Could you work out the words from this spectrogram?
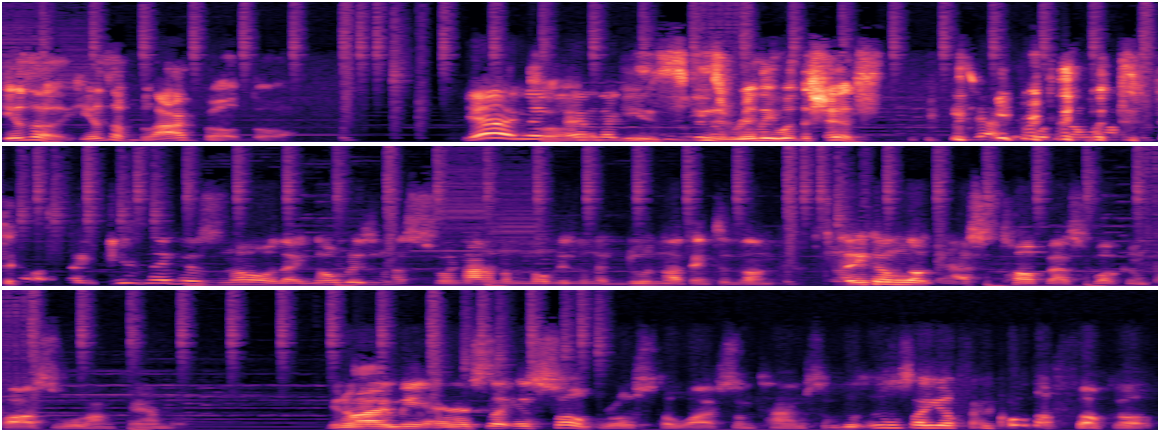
he has a he has a black belt though. yeah, and, So and like he's he's really with the shits. yeah, really with the to shits. like these niggas know, like nobody's gonna swing on them, nobody's gonna do nothing to them, so they can look as tough as fucking possible on camera. You know what I mean? And it's like it's so gross to watch sometimes. So it's like, yo, friend, call the fuck up.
